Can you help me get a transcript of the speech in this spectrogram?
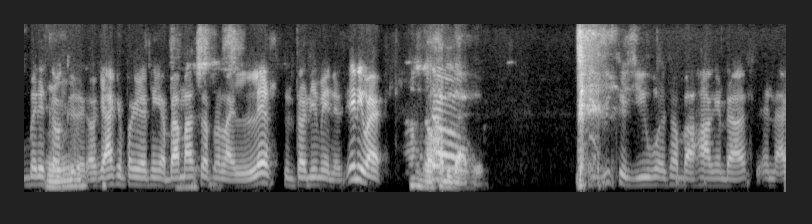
but it's so Mhm. good. Okay, I can fucking everything up by myself in like less than thirty minutes. Anyway, I don't know how we So- got here. because you want to talk about Haagen Dazs, and I,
